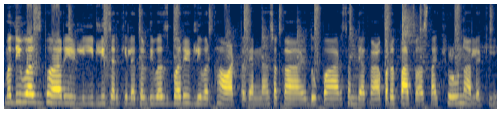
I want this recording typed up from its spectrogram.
मग दिवसभर इडली इडली जर केलं तर दिवसभर इडलीवर खा वाटतं. त्यांना सकाळ दुपार संध्याकाळ परत पाच वाजता खेळून आलं की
